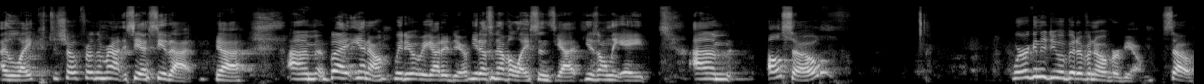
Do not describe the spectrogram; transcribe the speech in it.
I like to chauffeur them around. See, I see that. Yeah. Um, but, you know, we do what we got to do. He doesn't have a license yet. He's only eight. Um, also, we're going to do a bit of an overview. So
